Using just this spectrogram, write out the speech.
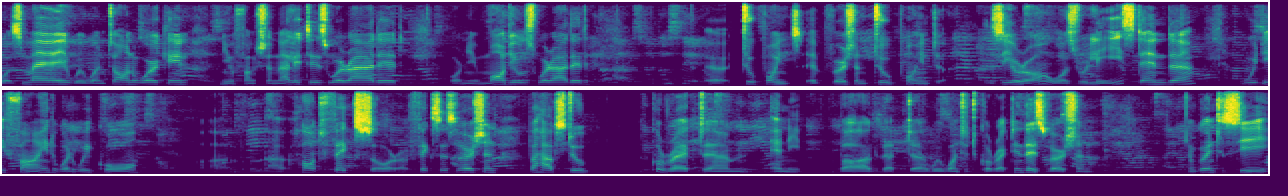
was made. We went on working. New functionalities were added or new modules were added. Uh, 2. Point, uh, version 2.0 was released and uh, we defined what we call a hot fix or a fixes version, perhaps to correct um, any bug that uh, we wanted to correct in this version. I'm going to see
